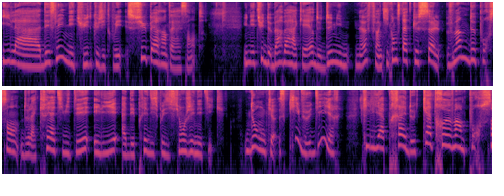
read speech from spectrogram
il a décelé une étude que j'ai trouvée super intéressante. Une étude de Barbara Kerr de 2009 hein, qui constate que seul 22% de la créativité est liée à des prédispositions génétiques. Donc, ce qui veut dire qu'il y a près de 80%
